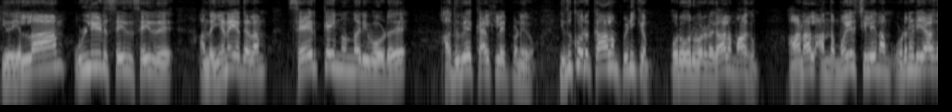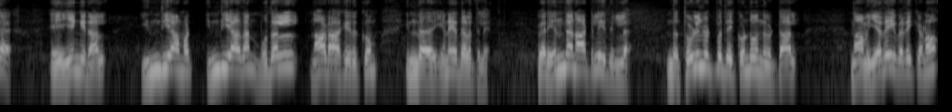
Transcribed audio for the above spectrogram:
இதையெல்லாம் உள்ளீடு செய்து செய்து அந்த இணையதளம் செயற்கை நுண்ணறிவோடு அதுவே கால்குலேட் பண்ணிடும் இதுக்கு ஒரு காலம் பிடிக்கும். ஒரு ஒரு வருட காலம் ஆகும். ஆனால் அந்த முயற்சியிலே நாம் உடனடியாக இயங்கினால் இந்தியா மட் இந்தியா தான் முதல் நாடாக இருக்கும் இந்த இணையதளத்தில். வேறு எந்த நாட்டிலும் இது இல்லை. இந்த தொழில்நுட்பத்தை கொண்டு வந்து விட்டால் நாம் எதை விதைக்கணும்?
